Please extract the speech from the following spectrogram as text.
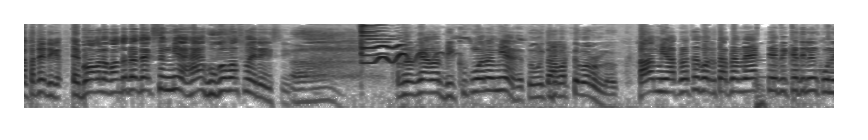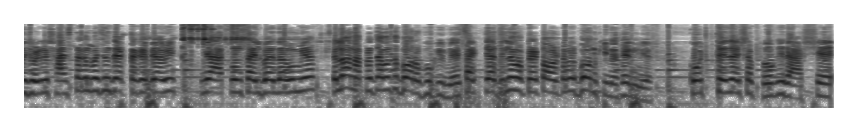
মাথাটা এদিকে। এই বগলে গন্ধটা দেখছেন মিয়া? হ্যাঁ হুগো বাস আপনাকে আমার ভিক্ষুক মনে মিয়া? তুমি তো আমার তো বড় লোক। হ্যাঁ মিয়া আপনার তো বড় তারপরে আমরা একটা ভিক্ষা দিলেন কোন? হিসেবে টাকা পাইছেন যে এক টাকা দিয়ে আমি মিয়া কোন সাইল পাই যাব মিয়া। আপনার তো আমার তো বড় ফকির মিয়া। টাকা দিলাম আপনার একটা অল্টামের বন কিনা খেন মিয়া। করতে যায় সব ফকির আসে।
